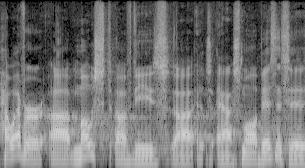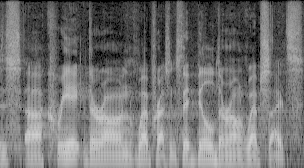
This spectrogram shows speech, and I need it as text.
However, uh, most of these uh, uh, small businesses uh, create their own web presence. They build their own websites.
